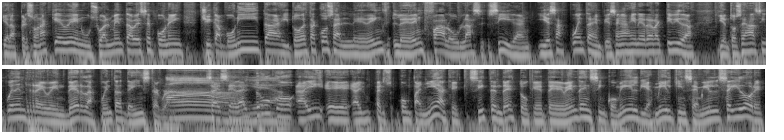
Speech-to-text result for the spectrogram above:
que las personas que ven usualmente a veces ponen chicas bonitas y todas estas cosas le den le den follow, las sigan y esas cuentas empiecen a generar actividad y entonces así pueden revender las cuentas de Instagram. Ah, o sea, se da el yeah. truco hay, eh, hay compañías que existen de esto que te venden 5 mil, 10 mil, 15 mil seguidores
